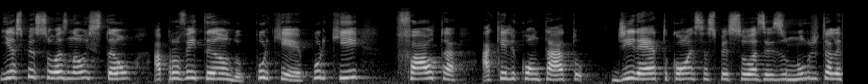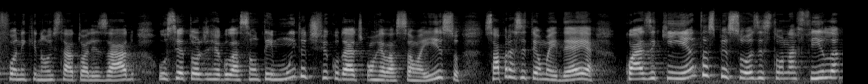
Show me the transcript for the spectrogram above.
e as pessoas não estão aproveitando. Por quê? Porque falta aquele contato direto com essas pessoas, às vezes o número de telefone que não está atualizado. O setor de regulação tem muita dificuldade com relação a isso. Só para se ter uma ideia, quase 500 pessoas estão na fila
